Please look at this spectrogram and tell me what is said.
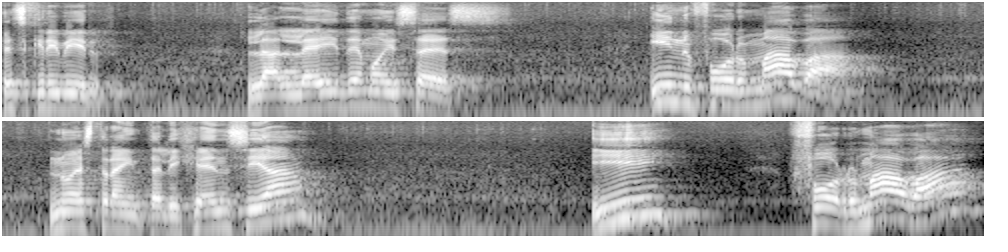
Escribir la ley de Moisés informaba nuestra inteligencia y formaba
